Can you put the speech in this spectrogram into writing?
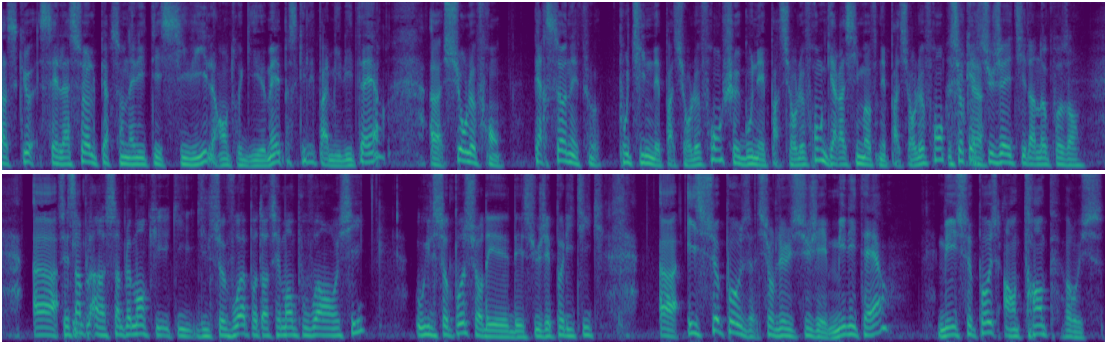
parce que c'est la seule personnalité civile, entre guillemets, parce qu'il n'est pas militaire, euh, sur le front. Personne n'est Poutine n'est pas sur le front, Shoigu n'est pas sur le front, Gerasimov n'est pas sur le front. sur quel euh, sujet est-il un opposant euh, C'est simple, simplement qu'il se voit potentiellement au pouvoir en Russie ou il s'oppose sur des, des, sujets politiques Il s'oppose sur le sujet militaire, mais il se pose en trempe russe.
